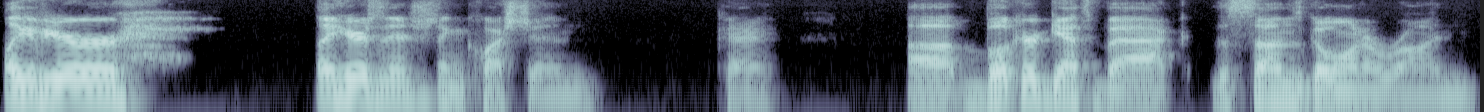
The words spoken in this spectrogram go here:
Like if you're like, here's an interesting question. Okay, uh, Booker gets back, the Suns go on a run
